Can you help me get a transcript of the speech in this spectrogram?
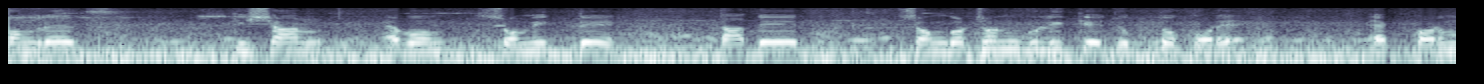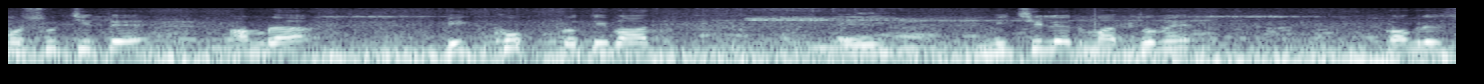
কংগ্রেস কিষাণ এবং শ্রমিকদের তাদের সংগঠনগুলিকে যুক্ত করে এক কর্মসূচিতে আমরা বিক্ষোভ প্রতিবাদ এই মিছিলের মাধ্যমে কংগ্রেস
